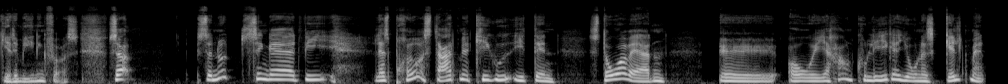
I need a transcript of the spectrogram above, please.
giver det mening for os? Så, så nu tænker jeg, at vi lad os prøve at starte med at kigge ud i den store verden. Øh, og jeg har en kollega, Jonas Geltmann,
